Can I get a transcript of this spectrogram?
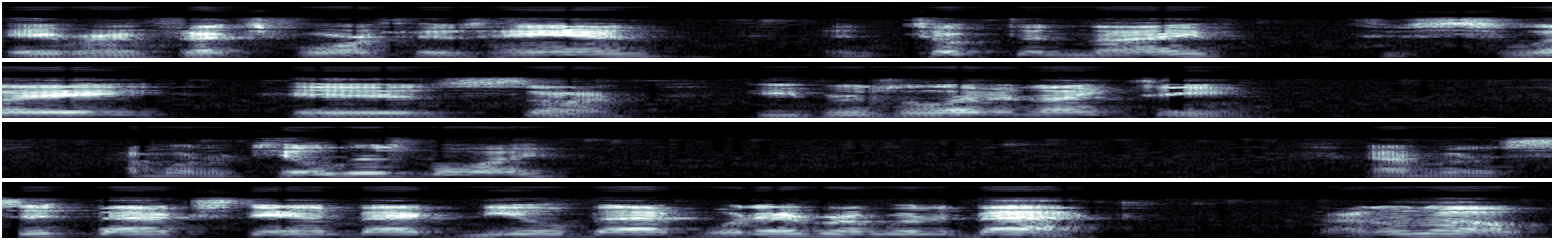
Abraham fetched forth his hand and took the knife to slay his son. Hebrews 11, 19. I'm going to kill this boy. And I'm going to sit back, stand back, kneel back, whatever I'm going to back. I don't know.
